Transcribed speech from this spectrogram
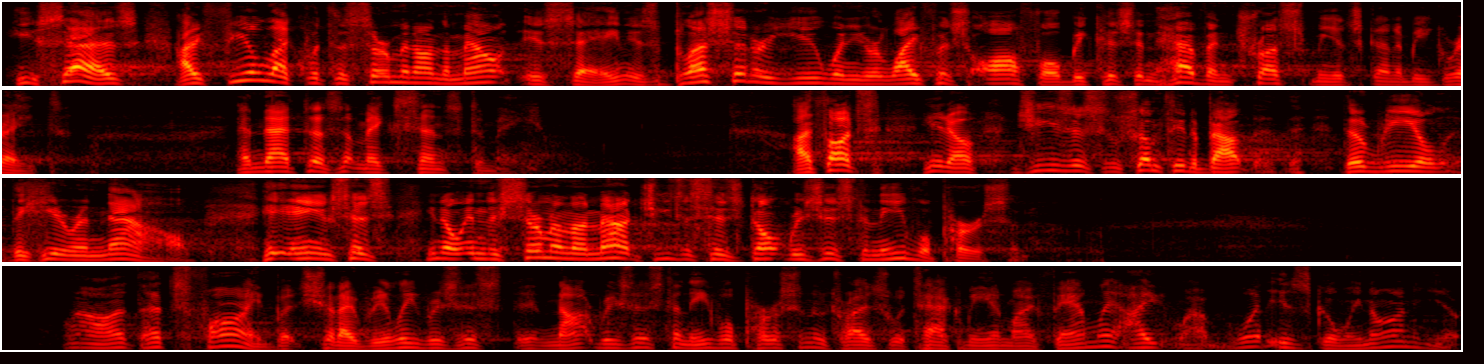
He says, I feel like what the Sermon on the Mount is saying is, Blessed are you when your life is awful, because in heaven, trust me, it's going to be great. And that doesn't make sense to me. I thought, you know, Jesus was something about the, real, the here and now. He, he says, you know, in the Sermon on the Mount, Jesus says, don't resist an evil person. Well, that's fine, but should I really resist, not resist an evil person who tries to attack me and my family? I, uh, what is going on here?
